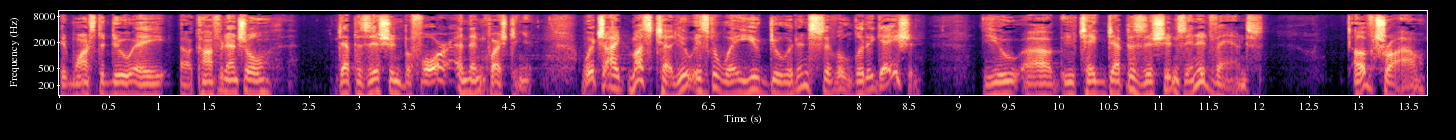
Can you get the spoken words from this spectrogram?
It wants to do a, a confidential deposition before and then question you, which I must tell you is the way you do it in civil litigation. You, uh, you take depositions in advance of trial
